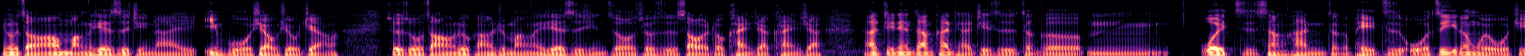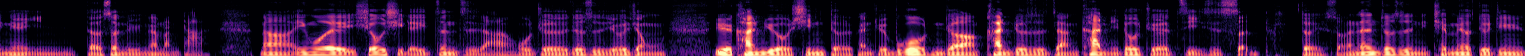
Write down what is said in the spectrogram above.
因为早上忙一些事情来应付我下午休假嘛，所以说早上就赶快去忙了一些事情之后，就是稍微都看一下看一下。那今天这样看起来，其实整个嗯位置上和整个配置，我自己认为我今天赢得胜率应该蛮大。那因为休息了一阵子啊，我觉得就是有一种越看越。有心得的感觉，不过你知道看就是这样看，你都觉得自己是神，对，反正就是你钱没有丢进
